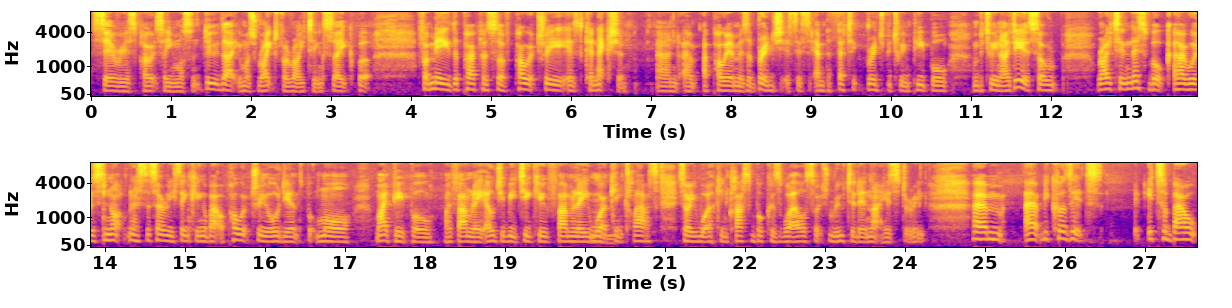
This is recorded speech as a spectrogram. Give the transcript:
serious poets say you mustn't do that, you must write for writing's sake. But for me, the purpose of poetry is connection. And um, a poem is a bridge. It's this empathetic bridge between people and between ideas. So, writing this book, I was not necessarily thinking about a poetry audience, but more my people, my family, LGBTQ family, working class. A working class book as well. So it's rooted in that history, um, uh, because it's it's about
